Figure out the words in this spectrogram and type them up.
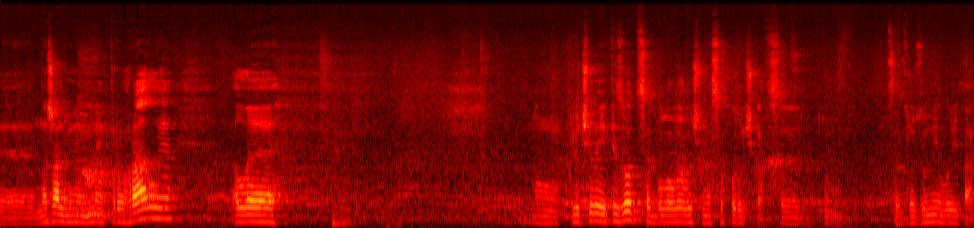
Е, На жаль, ми, ми програли, але ну, ключовий епізод це було вилучення сухоручка. Це, ну, це зрозуміло і так.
